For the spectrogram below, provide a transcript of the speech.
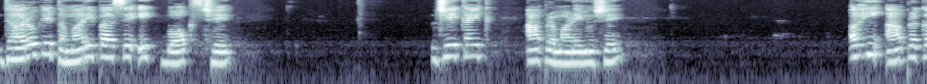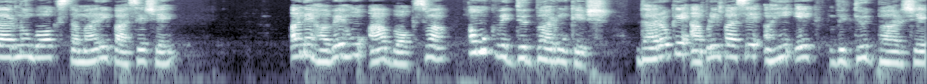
ધારો કે તમારી પાસે એક બોક્સ છે, જે કંઈક આ પ્રમાણેનું છે. અહીં આ પ્રકારનું બોક્સ તમારી પાસે છે. અને હવે હું આ બોક્સમાં અમુક વિદ્યુતભાર મૂકીશ. ધારો કે આપણી પાસે અહીં એક વિદ્યુતભાર છે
